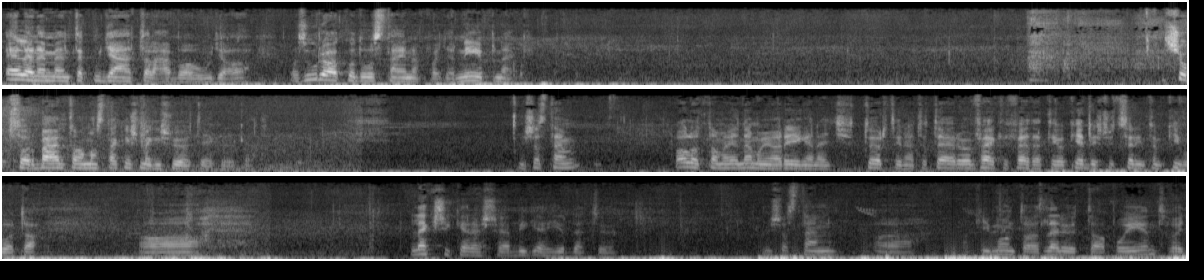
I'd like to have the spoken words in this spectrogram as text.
ellene mentek úgy általában úgy a, az uralkodóosztálynak vagy a népnek. Sokszor bántalmazták és meg is ölték őket. És aztán hallottam, hogy nem olyan régen egy történetet erről, feltették a kérdést, hogy szerintem ki volt a, a legsikeresebb ige hirdető. És aztán a, aki mondta, az lelőtte a poént, hogy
